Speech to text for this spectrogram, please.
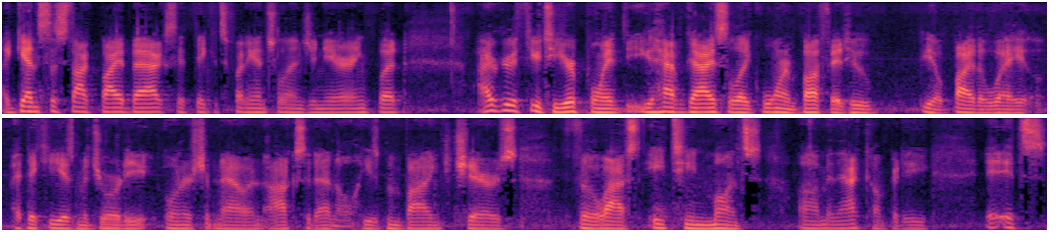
against the stock buybacks. They think it's financial engineering. But I agree with you to your point. You have guys like Warren Buffett who you know, by the way, I think he has majority ownership now in Occidental. He's been buying shares for the last 18 months um, in that company. It's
